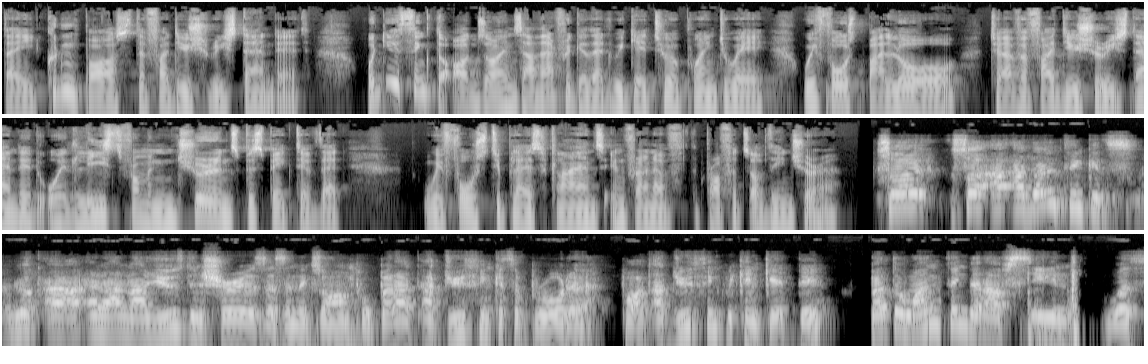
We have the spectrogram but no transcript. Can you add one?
They couldn't pass the fiduciary standard. What do you think the odds are in South Africa that we get to a point where we're forced by law to have a fiduciary standard, or at least from an insurance perspective, that we're forced to place clients in front of the profits of the insurer? So, so I, I, don't think it's look, I, and, I, and I used insurers as an example, but I, I do think it's a broader part. I do think we can get there. But the one thing that I've seen with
